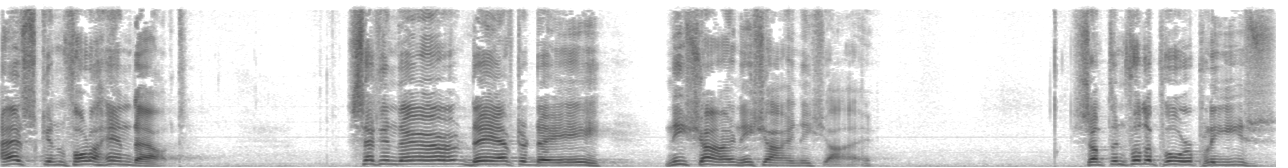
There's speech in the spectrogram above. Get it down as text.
asking for a handout sitting there day after day, shy, knee shy. Something for the poor, please.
